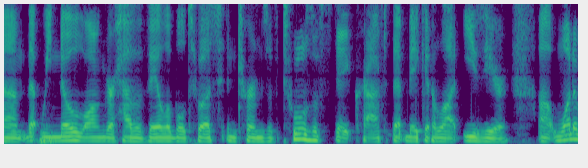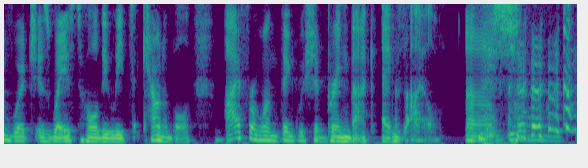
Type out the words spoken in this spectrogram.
Um, that we no longer have available to us in terms of tools of statecraft that make it a lot easier. Uh, one of which is ways to hold elites accountable. I, for one, think we should bring back exile. Um,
